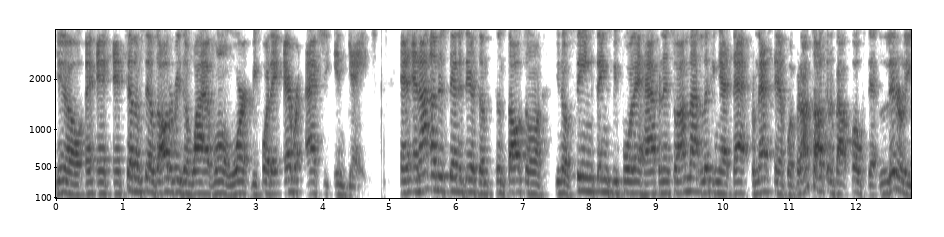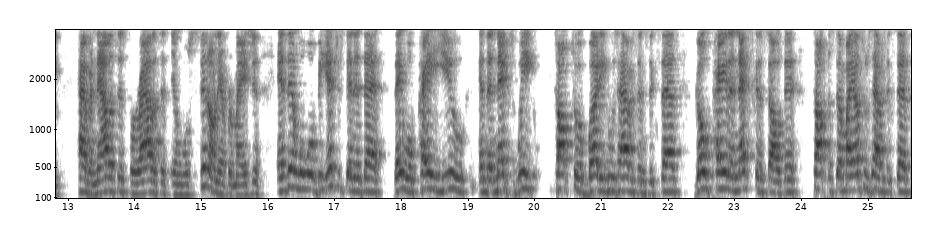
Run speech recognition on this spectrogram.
you know, and, and, and tell themselves all the reason why it won't work before they ever actually engage. And, and I understand that there's some, some thoughts on, you know, seeing things before they happen. And so I'm not looking at that from that standpoint, but I'm talking about folks that literally have analysis paralysis and will sit on information. And then what will be interesting is that they will pay you in the next week, talk to a buddy who's having some success, go pay the next consultant, talk to somebody else who's having success,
